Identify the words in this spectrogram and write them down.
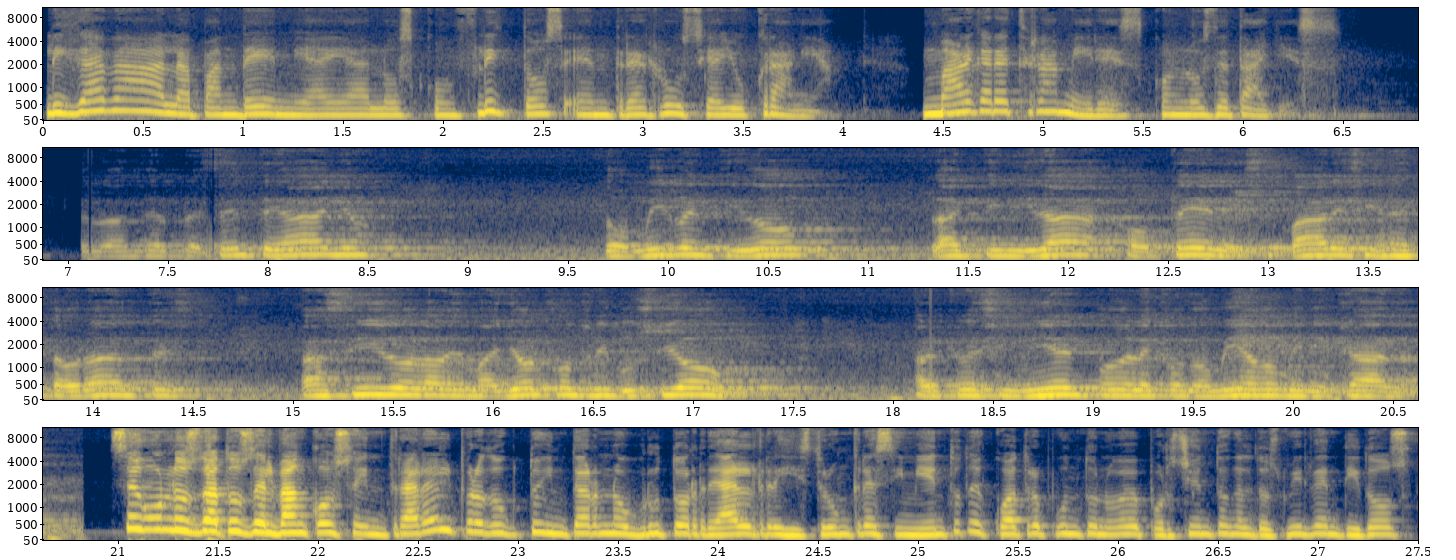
ligada a la pandemia y a los conflictos entre Rusia y Ucrania. Margaret Ramírez con los detalles. Durante el presente año 2022, la actividad hoteles, bares y restaurantes ha sido la de mayor contribución al crecimiento de la economía dominicana según los datos del Banco Central, el Producto Interno Bruto Real registró un crecimiento de 4.9% en el 2022,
